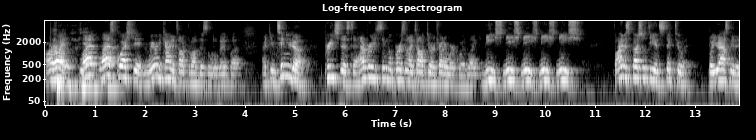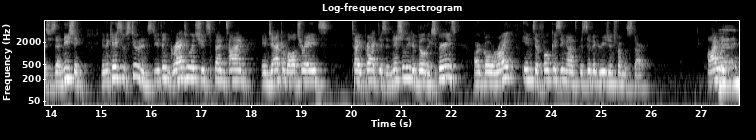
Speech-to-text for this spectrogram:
All right. Oh, yeah. Last question. We already kind of talked about this a little bit, but I continue to preach this to every single person I talk to or try to work with. Like niche, niche, niche, niche, niche. Find a specialty and stick to it. But you asked me this. You said niching. In the case of students, do you think graduates should spend time in jack of all trades? Type practice initially to build experience or go right into focusing on specific regions from the start? I would. Yeah,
